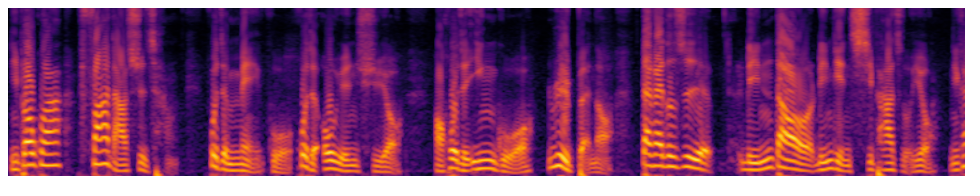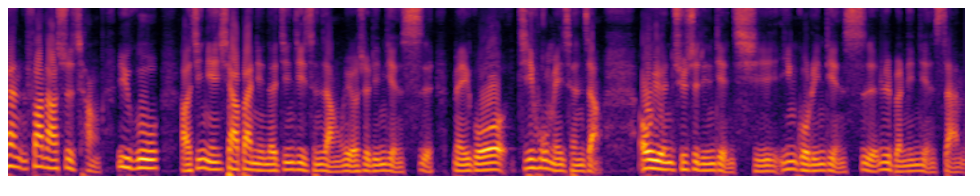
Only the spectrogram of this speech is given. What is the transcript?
你包括发达市场或者美国或者欧元区哦。或者英国、日本哦，大概都是零到零点七趴左右。你看发达市场预估啊，今年下半年的经济成长率是零点四，美国几乎没成长，欧元区是零点七，英国零点四，日本零点三。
